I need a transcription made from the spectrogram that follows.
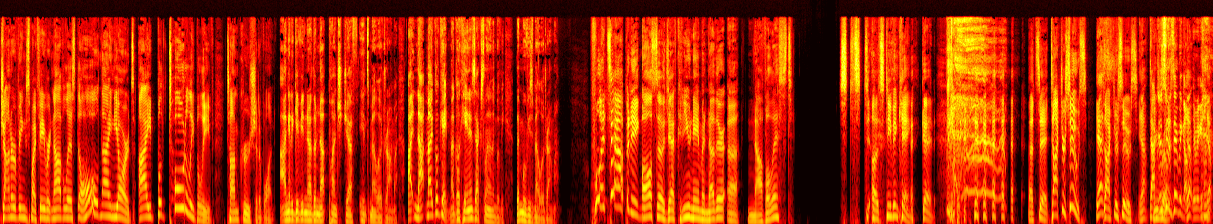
John Irving's my favorite novelist. The whole nine yards. I totally believe Tom Cruise should have won. I'm going to give you another nut punch, Jeff. It's melodrama. I, not Michael Caine. Michael Caine is excellent in the movie. The movie's melodrama. What's happening? Also, Jeff, can you name another uh, novelist? St- st- uh, Stephen King. Good. That's it. Dr. Seuss. Yes. Dr. Seuss. Yeah. Dr. You wrote- Seuss, there we go. Yep, There we go. Yep.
